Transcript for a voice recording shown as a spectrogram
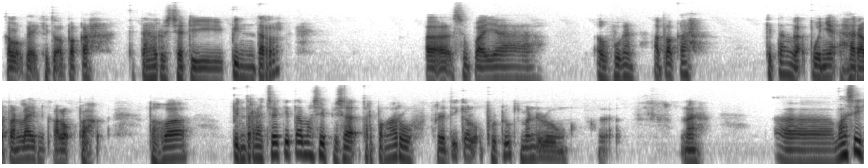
Kalau kayak gitu apakah kita harus jadi pinter uh, supaya oh bukan apakah kita nggak punya harapan lain kalau bah bahwa pinter aja kita masih bisa terpengaruh. Berarti kalau bodoh gimana dong? Nah uh, masih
